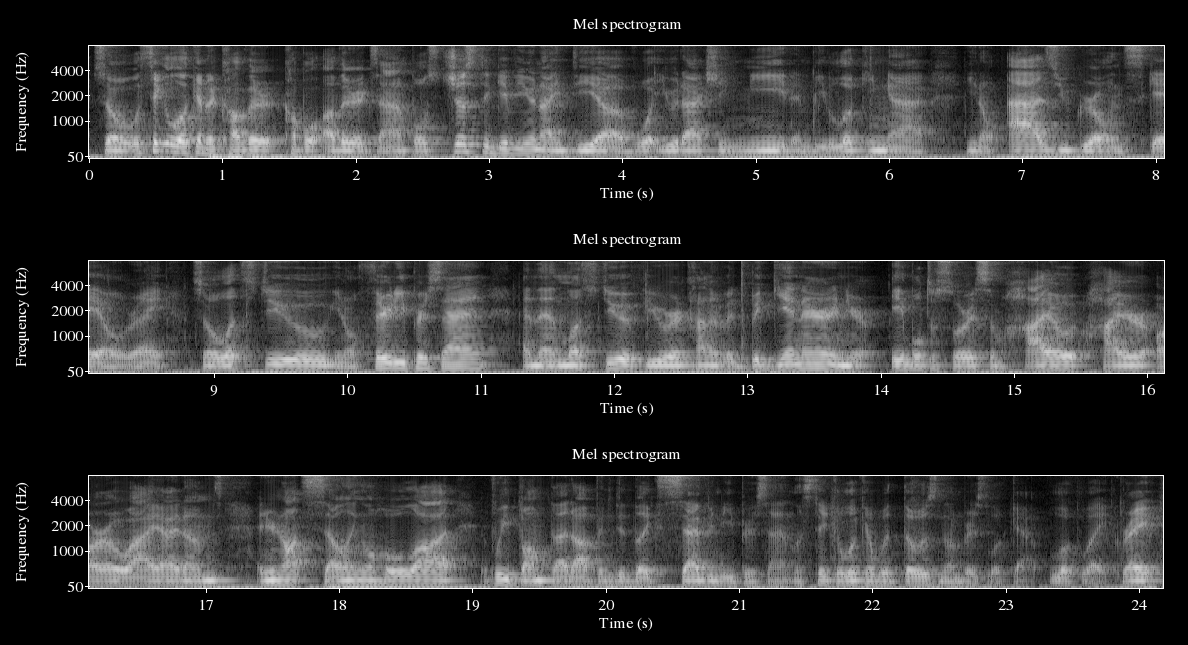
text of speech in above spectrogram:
So let's take a look at a couple other examples just to give you an idea of what you would actually need and be looking at you know as you grow and scale right? So let's do you know 30 percent and then let's do if you were kind of a beginner and you're able to source some high, higher ROI items and you're not selling a whole lot, if we bump that up and did like 70%, let's take a look at what those numbers look at look like, right?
